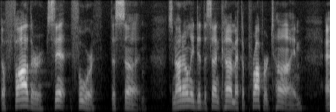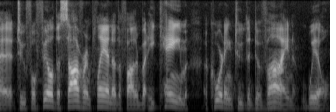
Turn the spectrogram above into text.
The Father sent forth the Son. So not only did the Son come at the proper time uh, to fulfill the sovereign plan of the Father, but he came according to the divine will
